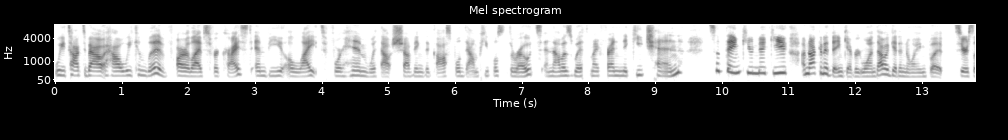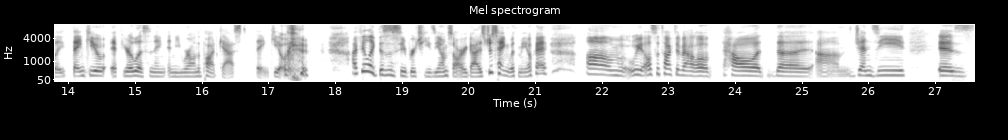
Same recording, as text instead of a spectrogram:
we talked about how we can live our lives for Christ and be a light for Him without shoving the gospel down people's throats. And that was with my friend Nikki Chen. So thank you, Nikki. I'm not going to thank everyone, that would get annoying, but seriously, thank you if you're listening and you were on the podcast. Thank you. I feel like this is super cheesy. I'm sorry, guys. Just hang with me, okay? Um, we also talked about how the um, Gen Z is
